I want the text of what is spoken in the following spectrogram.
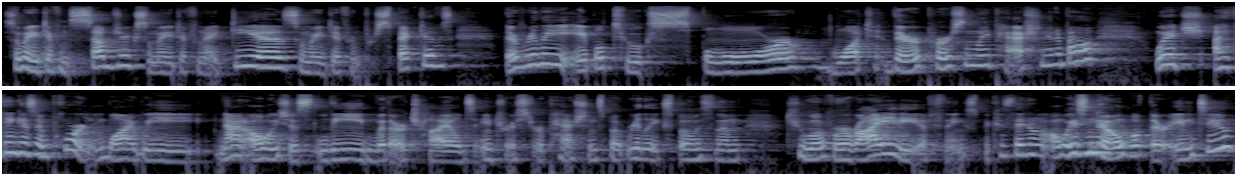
so many different subjects, so many different ideas, so many different perspectives. They're really able to explore what they're personally passionate about, which I think is important. Why we not always just lead with our child's interests or passions, but really expose them to a variety of things because they don't always know what they're into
